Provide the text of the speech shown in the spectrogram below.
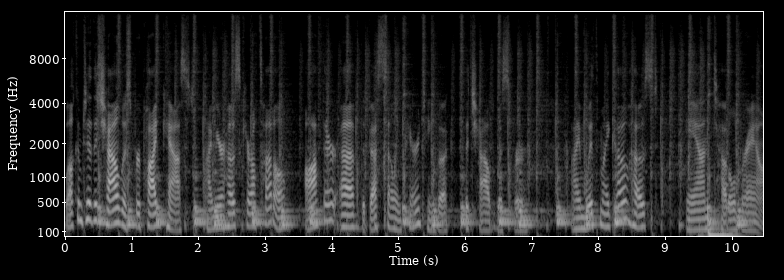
Welcome to the Child Whisperer podcast. I'm your host, Carol Tuttle, author of the best selling parenting book, The Child Whisperer. I'm with my co host, Anne Tuttle Brown.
